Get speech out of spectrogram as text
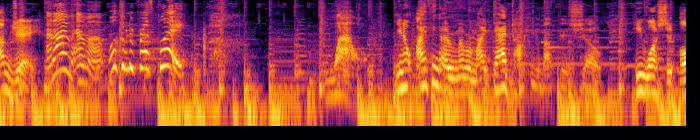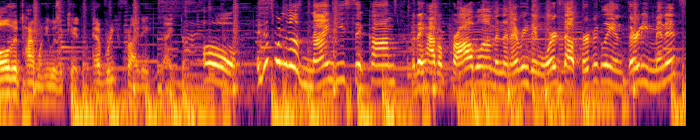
I'm Jay. And I'm Emma. Welcome to Press Play. Wow. You know, I think I remember my dad talking about this show. He watched it all the time when he was a kid, every Friday night. Oh, is this one of those 90s sitcoms where they have a problem and then everything works out perfectly in 30 minutes?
